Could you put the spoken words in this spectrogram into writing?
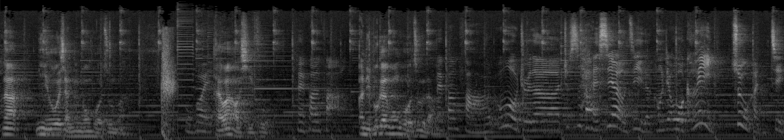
那你以后会想跟公婆住吗？台湾好媳妇没办法，啊，你不跟公婆住的啊、没办法，因为我觉得就是还是要有自己的空间。我可以住很近，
